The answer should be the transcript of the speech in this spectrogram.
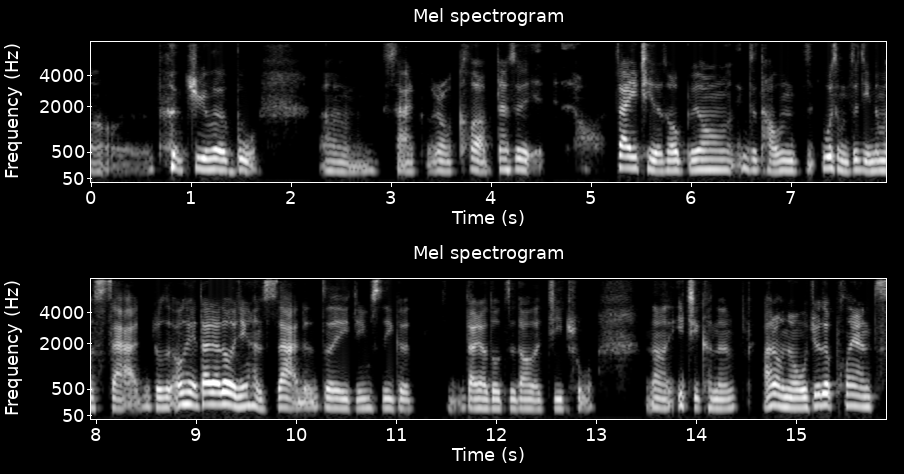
呃，俱乐部，嗯，sad girl club，但是在一起的时候不用一直讨论为什么自己那么 sad，就是 OK，大家都已经很 sad，这已经是一个大家都知道的基础。那一起可能，I don't know，我觉得 plants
